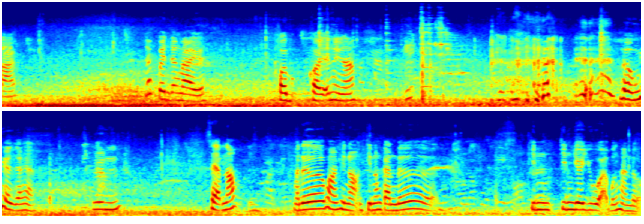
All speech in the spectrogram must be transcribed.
ได้จะเป็นจังไดคอยคอยอันนี้นะเริ่มเห็นยังไงขึ้นแซ่บเนาะอืมมาเด้อพ่อพี่น้องกินน้ำกันเด้อกินกินเยอะๆอะเบิ่งหันเด้อ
